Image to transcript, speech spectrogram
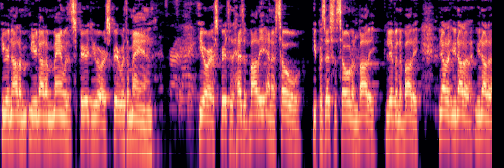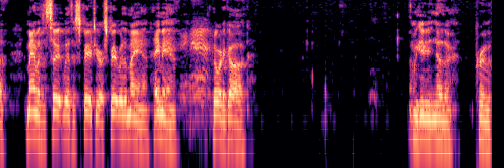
You are not a you're not a man with a spirit. You are a spirit with a man. You are a spirit that has a body and a soul. You possess a soul and body. You live in a body. You're not a, you're not a you're not a man with a spirit with a spirit. You're a spirit with a man. Amen. Glory to God. I'm gonna give you another proof.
